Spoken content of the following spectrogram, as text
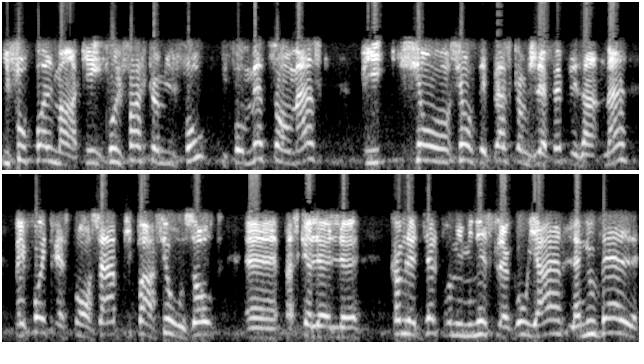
Il faut pas le manquer. Il faut le faire comme il faut. Il faut mettre son masque. Puis si on, si on se déplace comme je le fais présentement, ben, il faut être responsable puis passer aux autres. Euh, parce que le, le, comme le disait le premier ministre Legault hier, la nouvelle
